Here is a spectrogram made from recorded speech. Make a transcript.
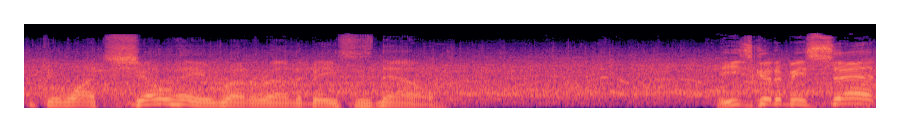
You can watch Shohei run around the bases now. He's going to be set.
